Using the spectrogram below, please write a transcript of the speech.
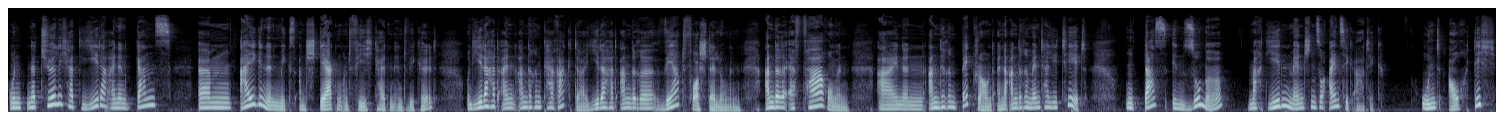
Und natürlich hat jeder einen ganz ähm, eigenen Mix an Stärken und Fähigkeiten entwickelt und jeder hat einen anderen Charakter, jeder hat andere Wertvorstellungen, andere Erfahrungen, einen anderen Background, eine andere Mentalität. Und das in Summe macht jeden Menschen so einzigartig. und auch dich.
